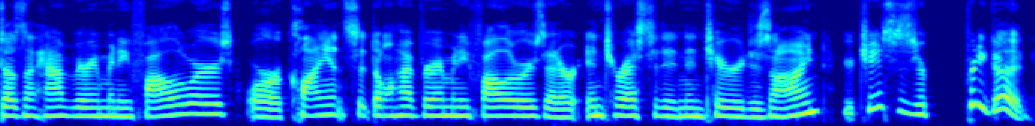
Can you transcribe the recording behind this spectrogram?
doesn't have very many followers or clients that don't have very many followers that are interested in interior design, your chances are pretty good.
